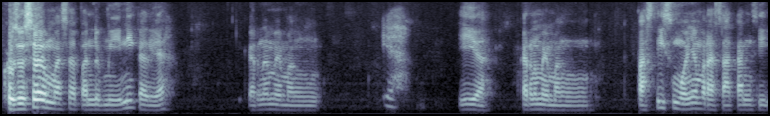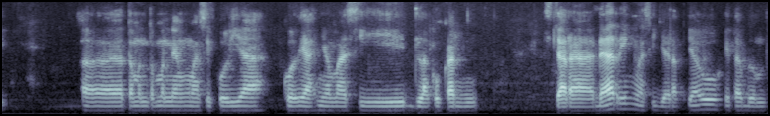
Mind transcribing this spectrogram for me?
Khususnya masa pandemi ini kali ya. Karena memang ya. Iya karena memang pasti semuanya merasakan sih uh, teman-teman yang masih kuliah kuliahnya masih dilakukan secara daring masih jarak jauh kita belum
